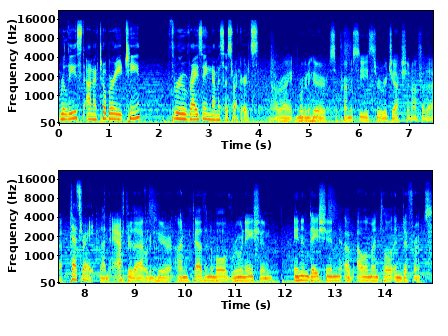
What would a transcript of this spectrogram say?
released on October 18th through Rising Nemesis Records. All right. And we're going to hear Supremacy Through Rejection off of that. That's right. Then after that, we're going to hear Unfathomable Ruination, Inundation of Elemental Indifference.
